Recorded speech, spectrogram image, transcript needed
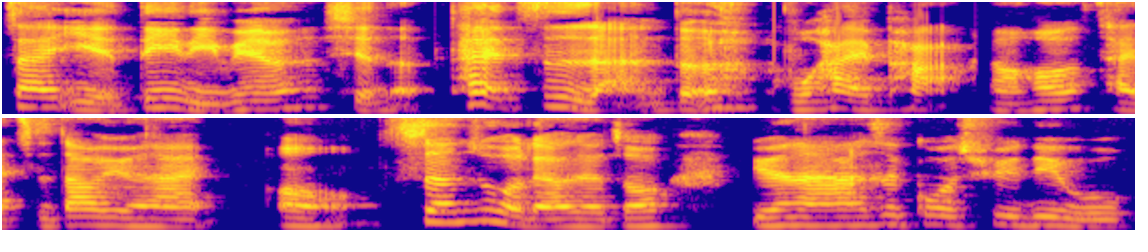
在野地里面显得太自然的不害怕，然后才知道原来，哦、哦，深入的了解之后，原来他是过去，例如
